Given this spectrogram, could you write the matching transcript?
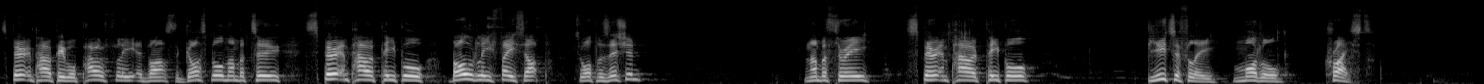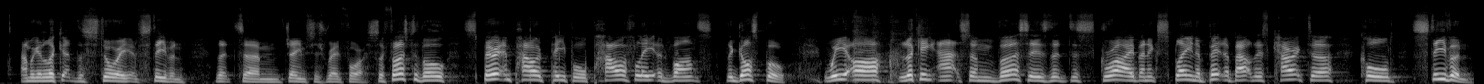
Spirit empowered people powerfully advance the gospel. Number two, spirit empowered people boldly face up to opposition. Number three, spirit empowered people beautifully model Christ. And we're going to look at the story of Stephen that um, James just read for us. So, first of all, spirit empowered people powerfully advance the gospel. We are looking at some verses that describe and explain a bit about this character called Stephen.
